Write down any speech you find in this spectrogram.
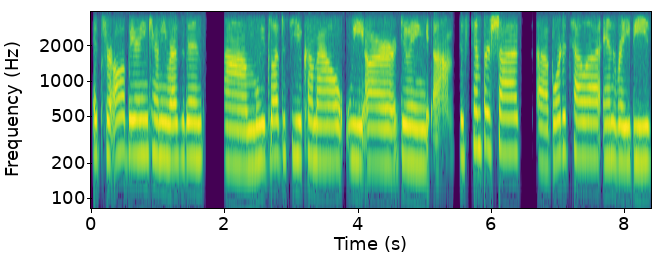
It's for all Berrien County residents. Um, we'd love to see you come out. We are doing um, distemper shots, uh, bordetella, and rabies.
